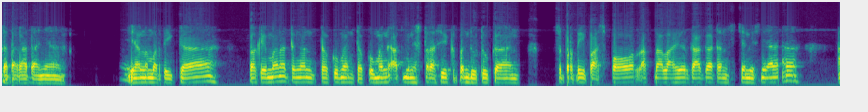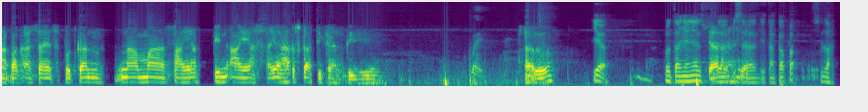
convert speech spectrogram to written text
kata-katanya. Yang nomor tiga, bagaimana dengan dokumen-dokumen administrasi kependudukan seperti paspor, akta lahir kakak dan sejenisnya apakah saya sebutkan nama saya bin ayah saya haruskah diganti? Baik. Halo? Ya, pertanyaannya sudah ya, bisa ya. ditangkap Pak, silahkan.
